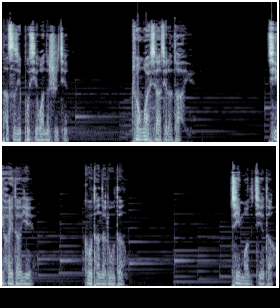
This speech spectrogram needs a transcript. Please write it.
他自己不喜欢的事情。窗外下起了大雨，漆黑的夜，孤单的路灯，寂寞的街道，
